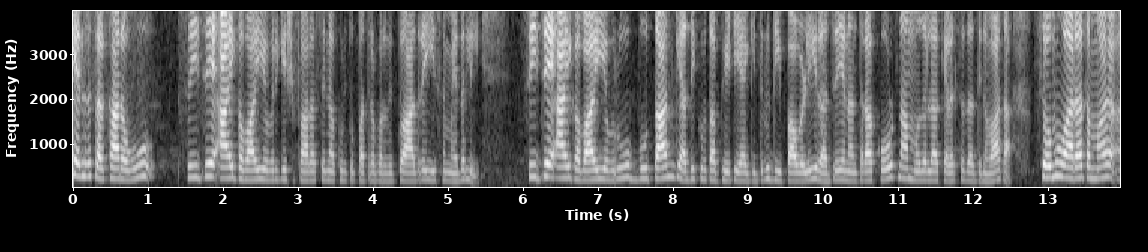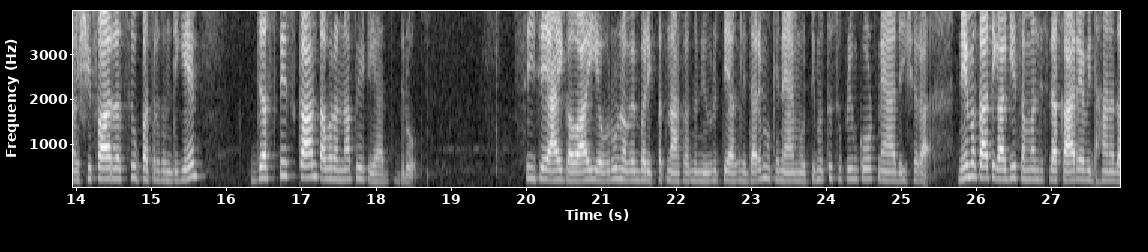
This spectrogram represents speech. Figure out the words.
ಕೇಂದ್ರ ಸರ್ಕಾರವು ಸಿಜೆಐ ಗವಾಯಿ ಅವರಿಗೆ ಶಿಫಾರಸಿನ ಕುರಿತು ಪತ್ರ ಬರೆದಿತ್ತು. ಆದರೆ ಈ ಸಮಯದಲ್ಲಿ ಸಿಜೆಐ ಗವಾಯಿ ಅವರು ಭೂತಾನ್ಗೆ ಅಧಿಕೃತ ಭೇಟಿಯಾಗಿದ್ದರು. ದೀಪಾವಳಿ, ರಜೆಯ ನಂತರ ಕೋರ್ಟ್ನ ಮೊದಲ ಕೆಲಸದ ದಿನವಾದ ಸೋಮವಾರ ತಮ್ಮ ಶಿಫಾರಸು ಪತ್ರದೊಂದಿಗೆ ಜಸ್ಟಿಸ್ ಕಾಂತ್ ಅವರನ್ನು ಭೇಟಿಯಾದಿದ್ದರು ಸಿ ಜೆ ಐ ಗವಾಯಿ ಅವರು ನವೆಂಬರ್ ಇಪ್ಪತ್ನಾಲ್ಕರಂದು ನಿವೃತ್ತಿಯಾಗಲಿದ್ದಾರೆ. ಮುಖ್ಯ ನ್ಯಾಯಮೂರ್ತಿ ಮತ್ತು ಸುಪ್ರೀಂ ಕೋರ್ಟ್ ನ್ಯಾಯಾಧೀಶರ ನೇಮಕಾತಿಗಾಗಿ ಸಂಬಂಧಿಸಿದ ಕಾರ್ಯವಿಧಾನದ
